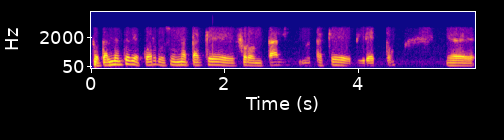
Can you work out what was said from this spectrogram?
totalmente de acuerdo. Es un ataque frontal, un ataque directo eh,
